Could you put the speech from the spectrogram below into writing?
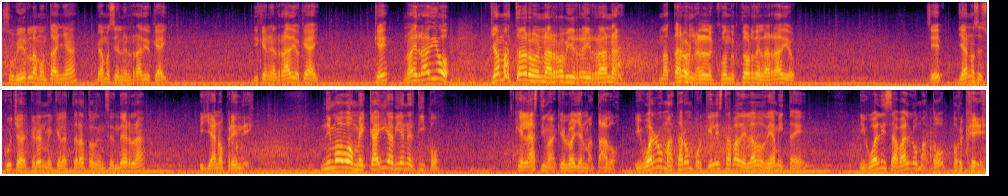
subir la montaña. Veamos si en el radio que hay. Dije en el radio que hay. ¿Qué? ¿No hay radio? Ya mataron a Robbie Rey Rana. Mataron al conductor de la radio. ¿Sí? Ya no se escucha, créanme que la trato de encenderla y ya no prende. Ni modo, me caía bien el tipo. Qué lástima que lo hayan matado. Igual lo mataron porque él estaba del lado de Amita, ¿eh? Igual Isabel lo mató porque.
